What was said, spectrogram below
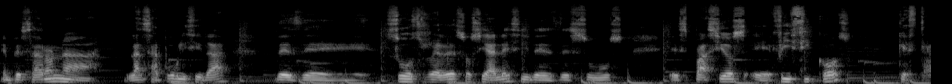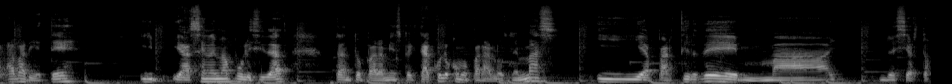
empezaron a lanzar publicidad desde sus redes sociales y desde sus espacios eh, físicos que está la varieté y, y hacen la misma publicidad tanto para mi espectáculo como para los demás. Y a partir de mayo, no es cierto,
